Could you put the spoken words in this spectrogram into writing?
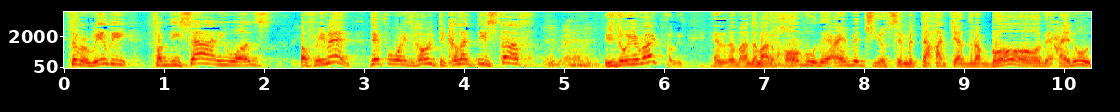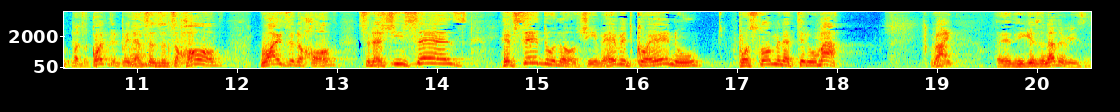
So really, from the Isan, he was a free man. Therefore, when he's going to collect these stuff, he's doing it rightfully. And the man chovu le'eved shiyotzim mitachat yad rabbo le'herut. But according to the that says it's a chov, why is it a chov? So that she says, hefsedu lo, she'im eved kohenu, poslo min teruma. Right. He gives another reason.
